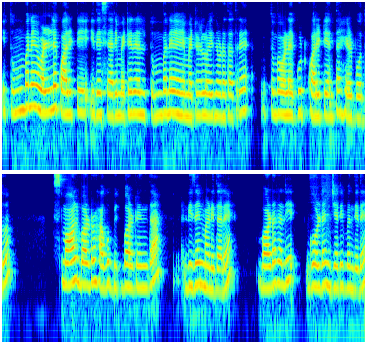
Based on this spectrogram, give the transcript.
ಇದು ತುಂಬಾ ಒಳ್ಳೆ ಕ್ವಾಲಿಟಿ ಇದೆ ಸ್ಯಾರಿ ಮೆಟೀರಿಯಲ್ ತುಂಬಾ ಮೆಟೀರಿಯಲ್ ವೈಸ್ ನೋಡೋದಾದರೆ ತುಂಬ ಒಳ್ಳೆ ಗುಡ್ ಕ್ವಾಲಿಟಿ ಅಂತ ಹೇಳ್ಬೋದು. ಸ್ಮಾಲ್ ಬಾರ್ಡರ್ ಹಾಗೂ ಬಿಗ್ ಬಾರ್ಡ್ರಿಂದ ಡಿಸೈನ್ ಮಾಡಿದ್ದಾರೆ. ಬಾರ್ಡರಲ್ಲಿ ಗೋಲ್ಡನ್ ಜರಿ ಬಂದಿದೆ.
